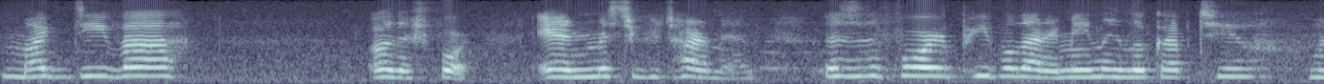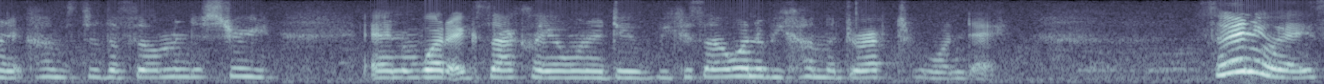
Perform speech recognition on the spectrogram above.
Mike Diva, oh there's four and Mr. Guitar Man. Those are the four people that I mainly look up to when it comes to the film industry and what exactly I want to do because I want to become a director one day. So anyways,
